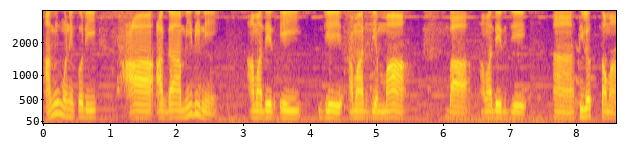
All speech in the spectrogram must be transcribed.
আমি মনে করি আগামী দিনে আমাদের এই যে আমার যে মা বা আমাদের যে তিলোত্তমা,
